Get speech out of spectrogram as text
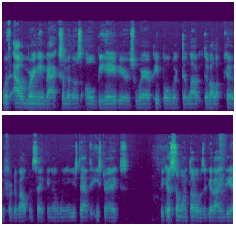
without bringing back some of those old behaviors where people would de- develop code for development's sake. You know, when you used to have the Easter eggs because someone thought it was a good idea,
